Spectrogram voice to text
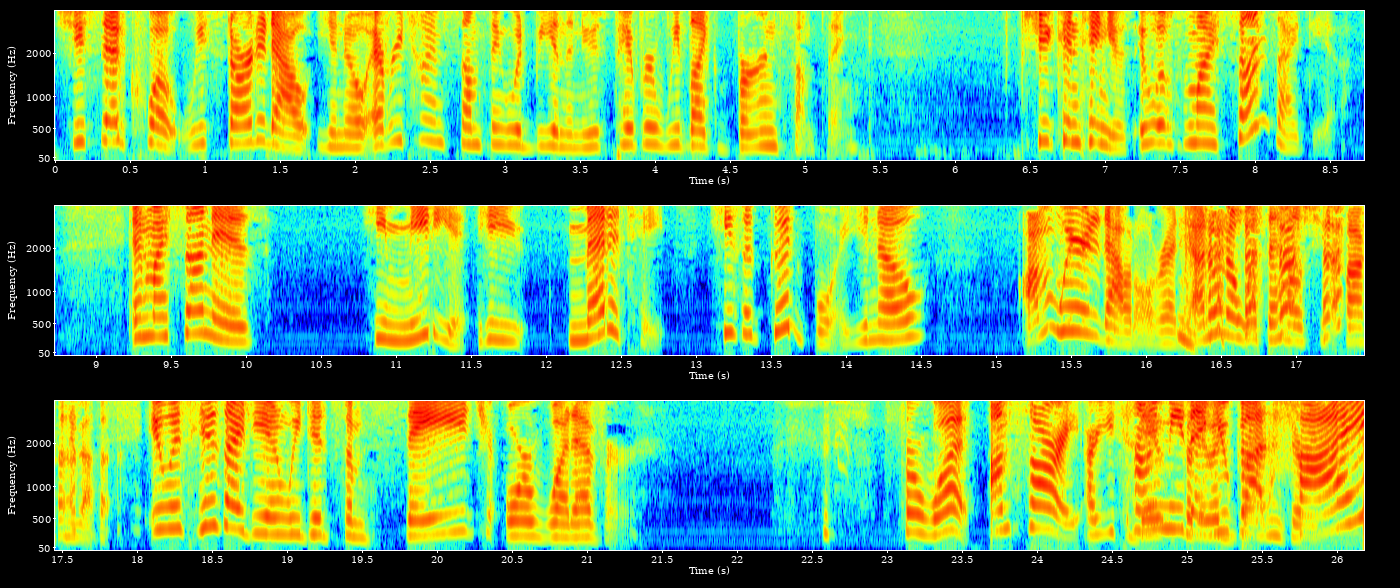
She said, quote, we started out, you know, every time something would be in the newspaper, we'd like burn something. She continues, it was my son's idea. And my son is, he mediate, he meditates. He's a good boy, you know. I'm weirded out already. I don't know what the hell she's talking about. It was his idea and we did some sage or whatever. For what? I'm sorry. Are you telling They- me so that you got burn jerseys. high?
